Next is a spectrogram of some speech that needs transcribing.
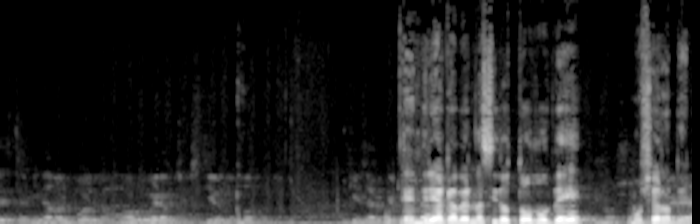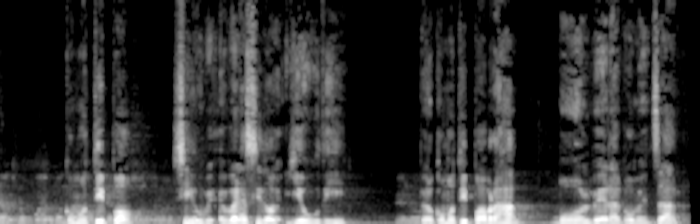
exterminado al pueblo, no hubiéramos existido nosotros. ¿Quién sabe qué Tendría que haber nacido todo de Moshe Era Rabbeinu. Como no, tipo, sí, hubi- hubiera sido Yehudí, pero como tipo Abraham, volver a comenzar,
